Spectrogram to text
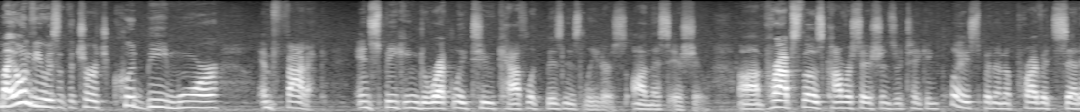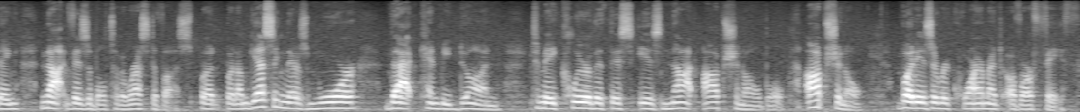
My own view is that the church could be more emphatic in speaking directly to Catholic business leaders on this issue. Um, perhaps those conversations are taking place, but in a private setting, not visible to the rest of us. But, but I'm guessing there's more that can be done to make clear that this is not optional, optional but is a requirement of our faith.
